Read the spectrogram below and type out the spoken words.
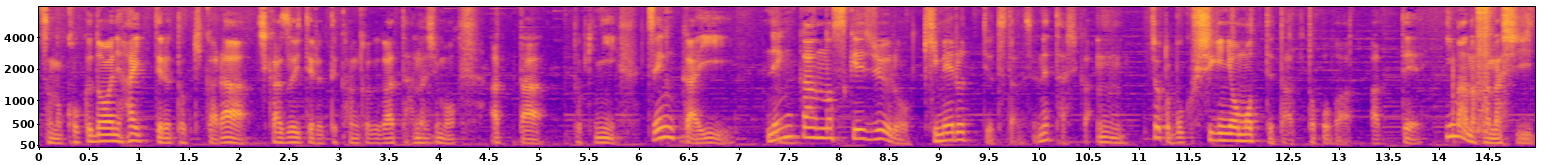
その国道に入ってる時から近づいてるって感覚があって話もあった時に前回年間のスケジュールを決めるって言ってたんですよね確か、うんちょっと僕不思議に思ってたとこがあって今の話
